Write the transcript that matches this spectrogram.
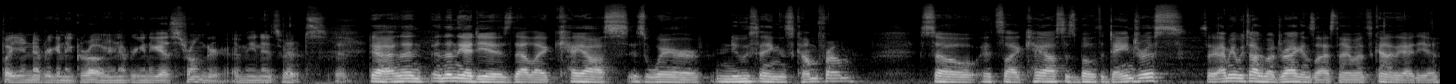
But you're never gonna grow. You're never gonna get stronger. I mean, it, That's right. it, Yeah, and then and then the idea is that like chaos is where new things come from. So it's like chaos is both dangerous. So I mean, we talked about dragons last time. That's kind of the idea.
